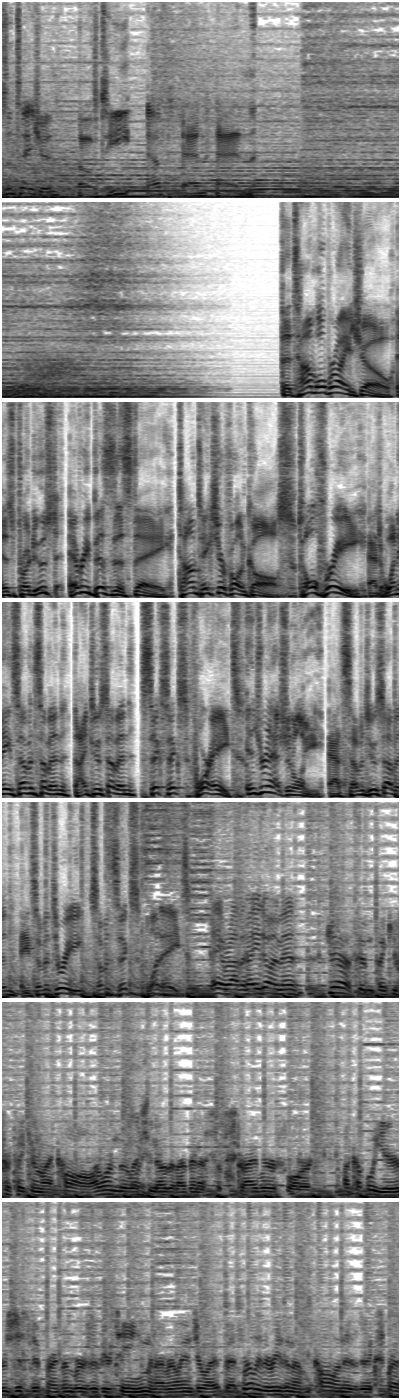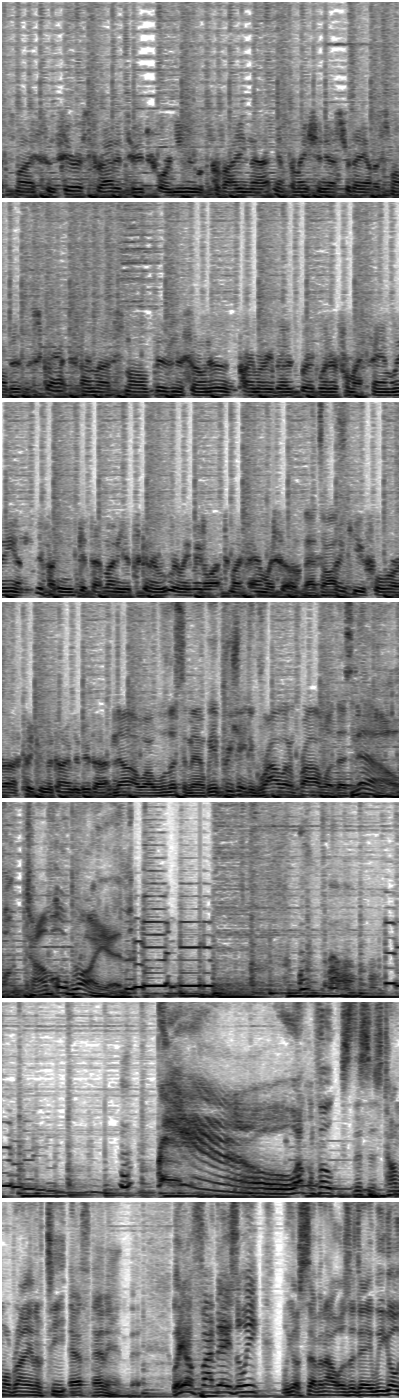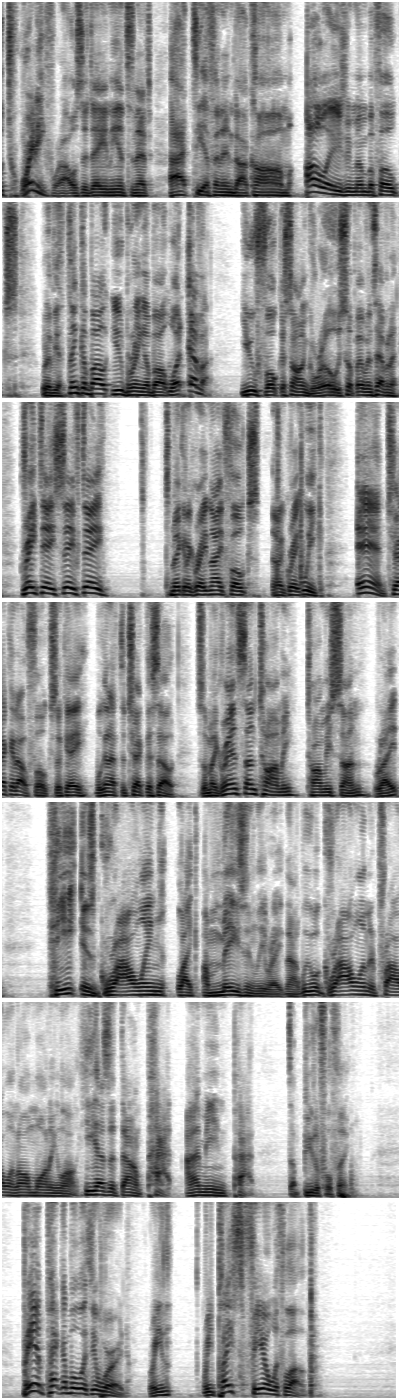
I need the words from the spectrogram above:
presentation of TFNN. The Tom O'Brien Show is produced every business day. Tom takes your phone calls toll free at 1 877 927 6648. Internationally at 727 873 7618. Hey, Robert, how you doing, man? Yes, and thank you for taking my call. I wanted to let you know that I've been a subscriber for a couple of years, just different members of your team, and I really enjoy it. But really, the reason I'm calling is to express my sincerest gratitude for you providing that information yesterday on a small business grant. I'm a small business owner and primary bread- breadwinner for my family, and if I can get that money, it's going to really mean a lot to my family. So That's awesome. Thank you for uh, taking the time to do that. No, well, well, listen, man, we appreciate you growling and prowling with us. Now, Tom O'Brien. Welcome, folks. This is Tom O'Brien of TFNN. We go five days a week. We go seven hours a day. We go 24 hours a day on the internet at TFNN.com. Always remember, folks, whatever you think about, you bring about. Whatever you focus on grows. Hope everyone's having a great day, safe day. Let's make it a great night, folks, and a great week. And check it out, folks, okay? We're going to have to check this out. So, my grandson, Tommy, Tommy's son, right? He is growling like amazingly right now. We were growling and prowling all morning long. He has it down pat. I mean, pat. It's a beautiful thing. Be impeccable with your word. Re- replace fear with love.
